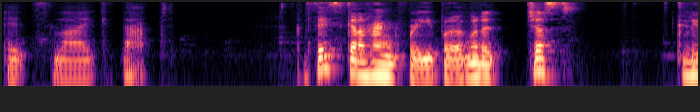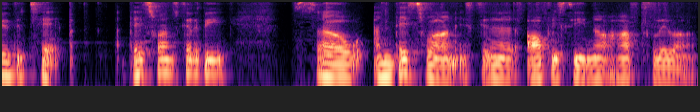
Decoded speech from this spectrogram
it's like that. Because this is going to hang free, but I'm going to just glue the tip. This one's going to be so, and this one is going to obviously not have glue on,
